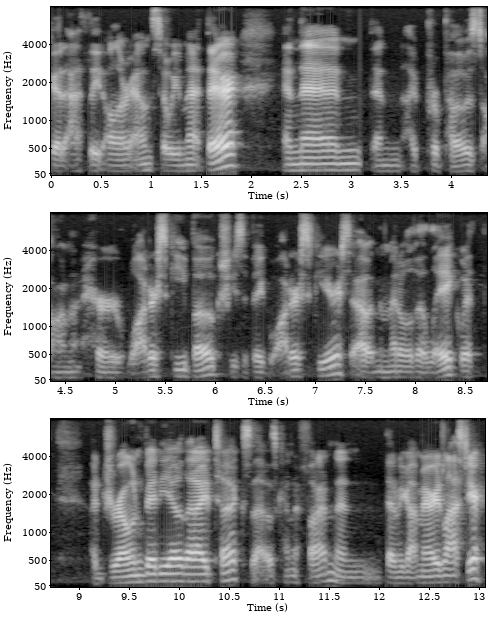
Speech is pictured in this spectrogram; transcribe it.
good athlete all around. So we met there. And then then I proposed on her water ski boat. She's a big water skier. So out in the middle of the lake with a drone video that I took. So that was kind of fun. And then we got married last year.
